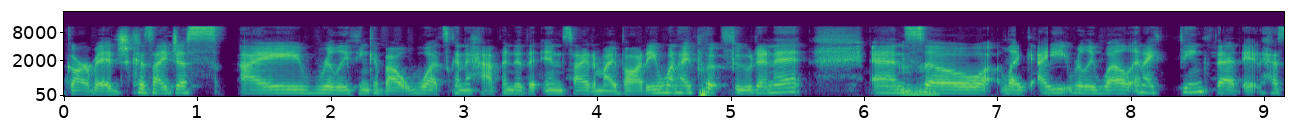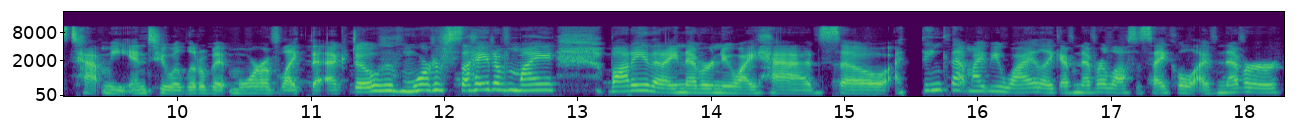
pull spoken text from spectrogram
garbage because I just I really think about what's going to happen to the inside of my body when I put food in it. And mm-hmm. so like I eat really well and I think that it has tapped me into a little bit more of like the ectomorph side of my body that I never knew I had. So I think that might be why like I've never lost a cycle. I've never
